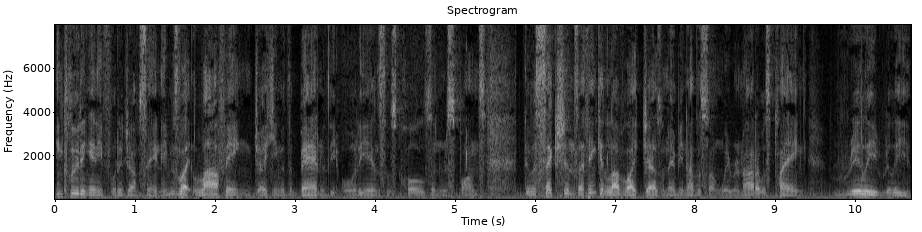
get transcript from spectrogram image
including any footage I've seen. He was like laughing, joking with the band, with the audience. There was calls and response. There were sections, I think, in Love Like Jazz or maybe another song where Renato was playing really, really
